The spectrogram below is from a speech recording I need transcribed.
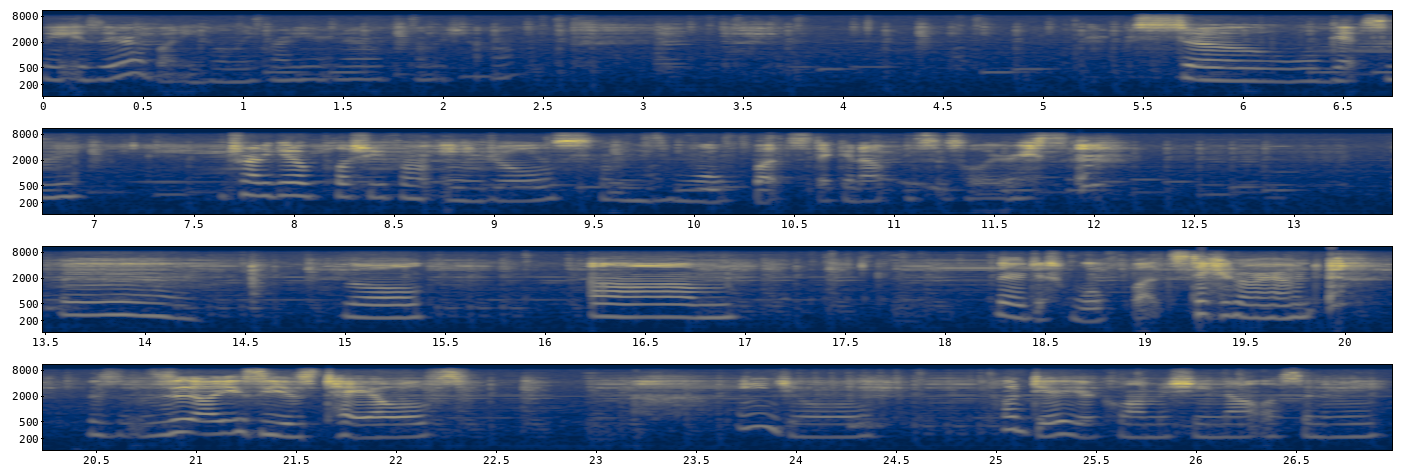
Wait, is there a bunny only party right now? No, there's not. So we'll get some. We'll try to get a plushie from Angels. These wolf butts sticking up. This is hilarious. Lol. Um, they're just wolf butts sticking around. this is, all you see is tails. Angel, how dare your claw machine not listen to me?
